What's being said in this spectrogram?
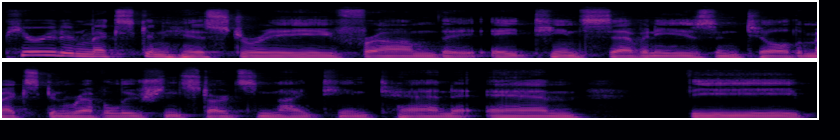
period in Mexican history from the 1870s until the Mexican Revolution starts in 1910. And the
